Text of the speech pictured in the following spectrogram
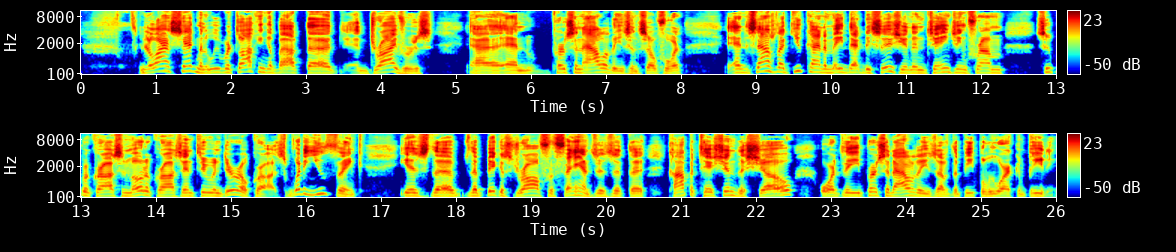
In the last segment, we were talking about uh, drivers uh, and personalities and so forth. And it sounds like you kind of made that decision in changing from supercross and motocross into endurocross. What do you think is the the biggest draw for fans? Is it the competition, the show, or the personalities of the people who are competing?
